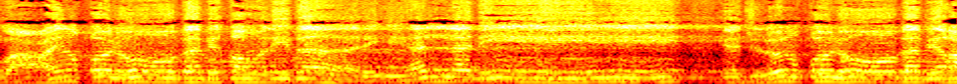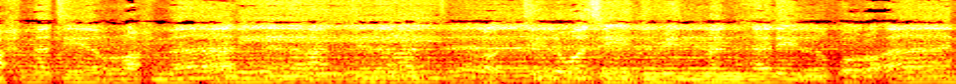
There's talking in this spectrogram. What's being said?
وعي القلوب بقول بارئها الذي يجلو القلوب برحمة الرحمن. رتل, وزيد من منهل القرآن.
